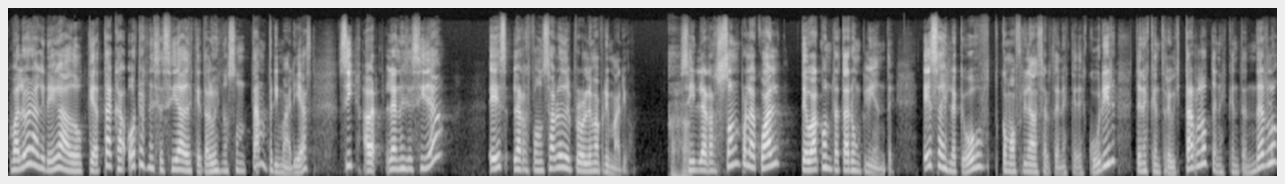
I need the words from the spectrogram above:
valor agregado que ataca otras necesidades que tal vez no son tan primarias. Sí, a ver, la necesidad es la responsable del problema primario. ajá, ¿sí? La razón por la cual te va a contratar un cliente. Esa es la que vos como freelancer tenés que descubrir, tenés que entrevistarlo, tenés que entenderlo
